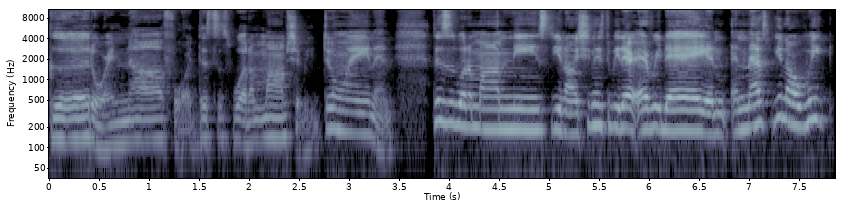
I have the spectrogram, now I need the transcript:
good or enough or this is what a mom should be doing and this is what a mom needs you know she needs to be there every day and and that's you know we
